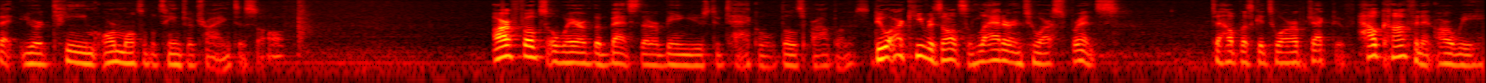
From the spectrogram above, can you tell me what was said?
that your team or multiple teams are trying to solve? Are folks aware of the bets that are being used to tackle those problems? Do our key results ladder into our sprints to help us get to our objective? How confident are we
